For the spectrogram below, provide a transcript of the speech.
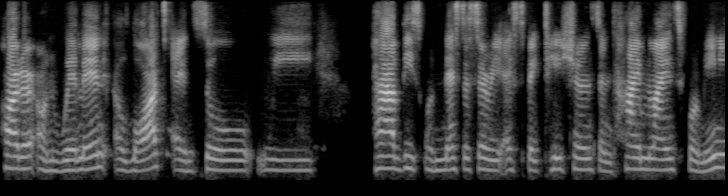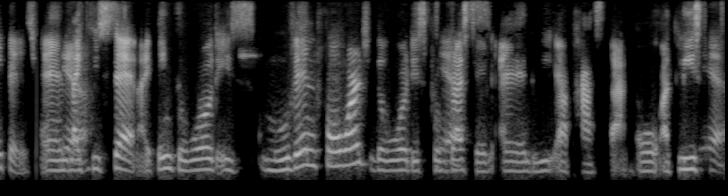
harder on women a lot. And so we have these unnecessary expectations and timelines for many things. And yeah. like you said, I think the world is moving forward, the world is progressing, yes. and we are past that, or at least yes.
